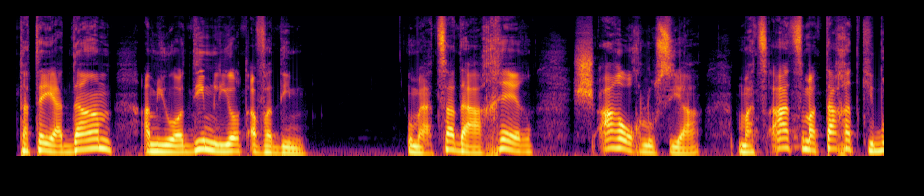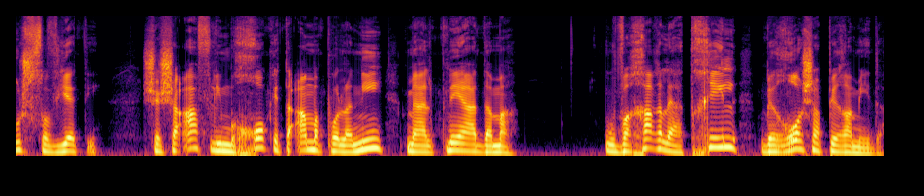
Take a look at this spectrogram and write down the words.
תתי אדם המיועדים להיות עבדים. ומהצד האחר, שאר האוכלוסייה מצאה עצמה תחת כיבוש סובייטי, ששאף למחוק את העם הפולני מעל פני האדמה. הוא בחר להתחיל בראש הפירמידה.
